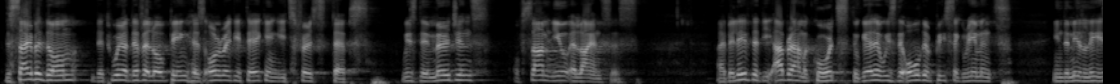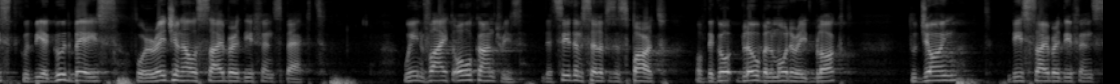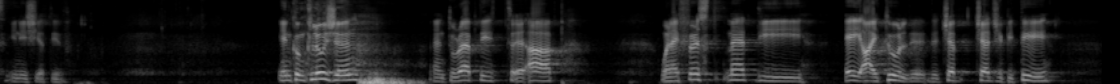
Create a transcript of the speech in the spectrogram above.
The Cyberdome that we are developing has already taken its first steps with the emergence of some new alliances. I believe that the Abraham Accords, together with the older peace agreements in the Middle East, could be a good base for a regional cyber defense pact. We invite all countries that see themselves as part of the global moderate bloc to join this cyber defense initiative. In conclusion, and to wrap it uh, up, when I first met the AI tool, the, the Chat- ChatGPT,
